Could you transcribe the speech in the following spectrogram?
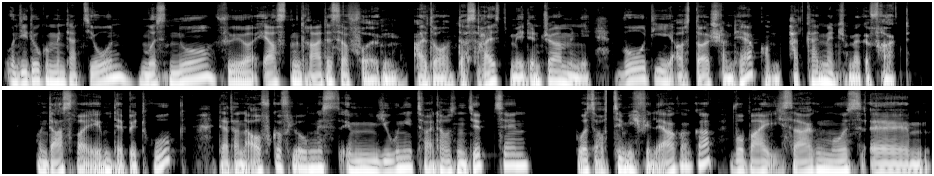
Und die Dokumentation muss nur für ersten Grades erfolgen. Also das heißt Made in Germany. Wo die aus Deutschland herkommt, hat kein Mensch mehr gefragt. Und das war eben der Betrug, der dann aufgeflogen ist im Juni 2017, wo es auch ziemlich viel Ärger gab. Wobei ich sagen muss, ähm,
